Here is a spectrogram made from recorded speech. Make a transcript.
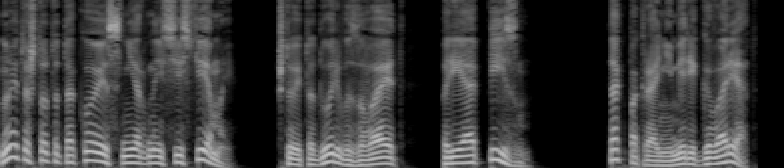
Но это что-то такое с нервной системой, что эта дурь вызывает приопизм, так, по крайней мере, говорят.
